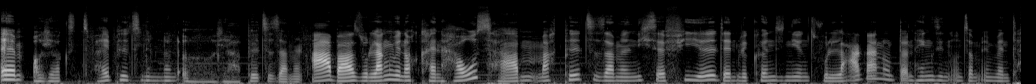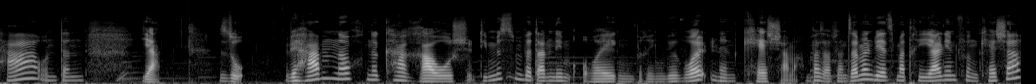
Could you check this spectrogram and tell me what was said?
Ähm, oh, hier wachsen zwei Pilze nebeneinander. Oh, ja, Pilze sammeln. Aber solange wir noch kein Haus haben, macht Pilze sammeln nicht sehr viel, denn wir können sie nirgendwo lagern und dann hängen sie in unserem Inventar und dann, ja. So, wir haben noch eine Karausche. Die müssen wir dann dem Eugen bringen. Wir wollten einen Kescher machen. Pass auf, dann sammeln wir jetzt Materialien für einen Kescher.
